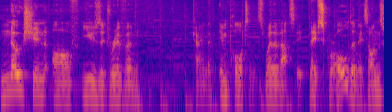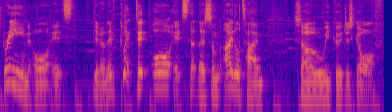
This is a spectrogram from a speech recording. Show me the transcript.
notion of user-driven kind of importance, whether that's it, they've scrolled and it's on screen, or it's, you know, they've clicked it, or it's that there's some idle time, so we could just go off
